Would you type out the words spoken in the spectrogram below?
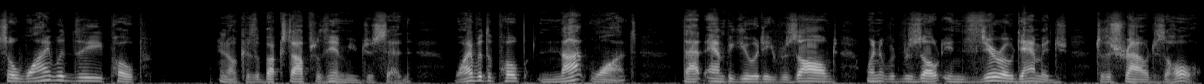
so why would the Pope, you know, because the buck stops with him, you just said, why would the Pope not want that ambiguity resolved when it would result in zero damage to the shroud as a whole?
